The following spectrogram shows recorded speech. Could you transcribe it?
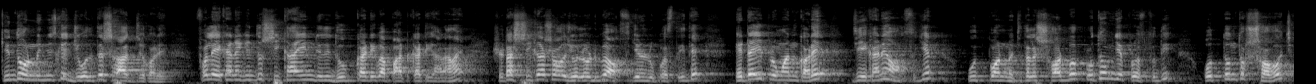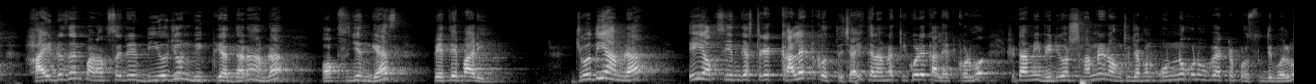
কিন্তু অন্য জিনিসকে জ্বলতে সাহায্য করে। ফলে এখানে কিন্তু শিখাহীন যদি ধূপকাঠি বা পাটকাঠি আনা হয়, সেটা শিখা সহ জ্বলে উঠবে অক্সিজেনের উপস্থিতিতে। এটাই প্রমাণ করে যে এখানে অক্সিজেন উৎপন্ন হচ্ছে। তাহলে সর্বপ্রথম যে প্রস্তুতি, অত্যন্ত সহজ, হাইড্রোজেন পারঅক্সাইডের বিয়োজন বিক্রিয়ার দ্বারা আমরা অক্সিজেন গ্যাস পেতে পারি। যদি আমরা এই অক্সিজেন গ্যাসটাকে কালেক্ট করতে চাই, তাহলে আমরা কি করে কালেক্ট করব? সেটা আমি ভিডিওর সামনের অংশ যখন অন্য কোনোভাবে একটা প্রস্তুতি বলব,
